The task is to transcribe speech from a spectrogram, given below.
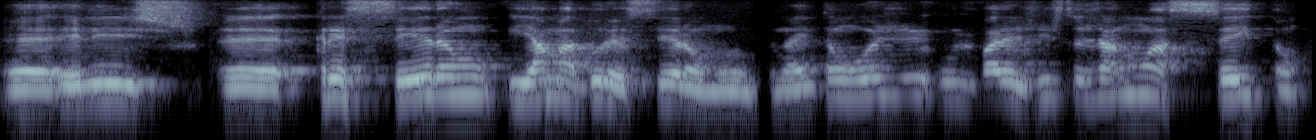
é, eles é, cresceram e amadureceram muito. Né? Então, hoje, os varejistas já não aceitam,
